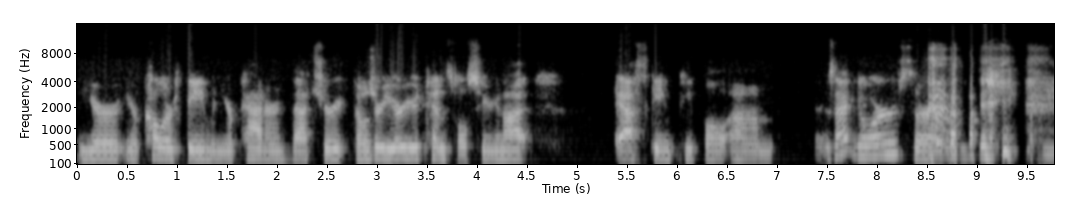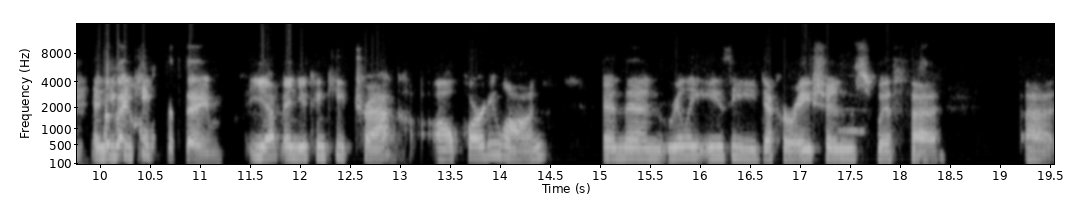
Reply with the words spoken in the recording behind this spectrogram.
your your color theme and your pattern. That's your those are your utensils. So you're not asking people, um, is that yours? Or and you can keep the same. Yep, and you can keep track all party long, and then really easy decorations with uh, uh,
